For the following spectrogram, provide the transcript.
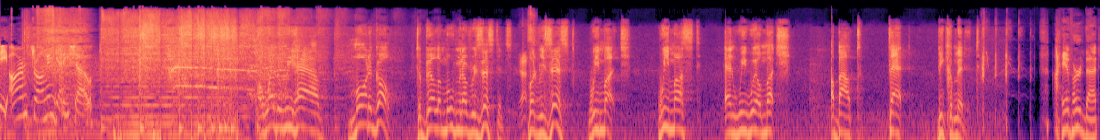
The Armstrong and Getty Show. or whether we have more to go to build a movement of resistance. Yes. But resist we much. We must and we will much about that be committed. I have heard that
